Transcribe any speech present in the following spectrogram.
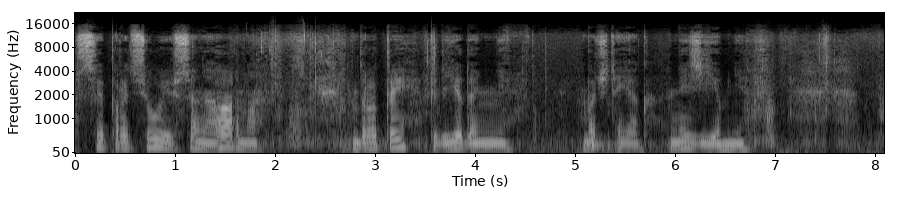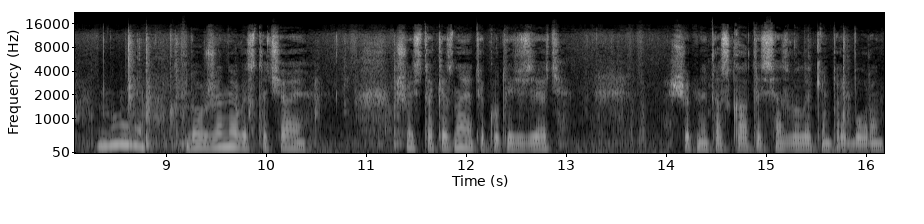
Все працює, все гарно. Дроти під'єднані. Бачите як, нез'ємні. Ну, довжини вистачає. Щось таке, знаєте, кудись взяти, щоб не таскатися з великим прибором.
